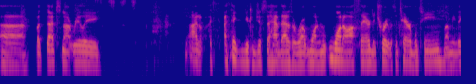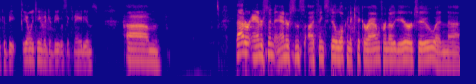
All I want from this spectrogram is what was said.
Uh, but that's not really. I don't. I, th- I, think you can just have that as a one one off there. Detroit was a terrible team. I mean, they could beat the only team they could beat was the Canadiens. Um, that or Anderson. Anderson's, I think, still looking to kick around for another year or two and uh,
